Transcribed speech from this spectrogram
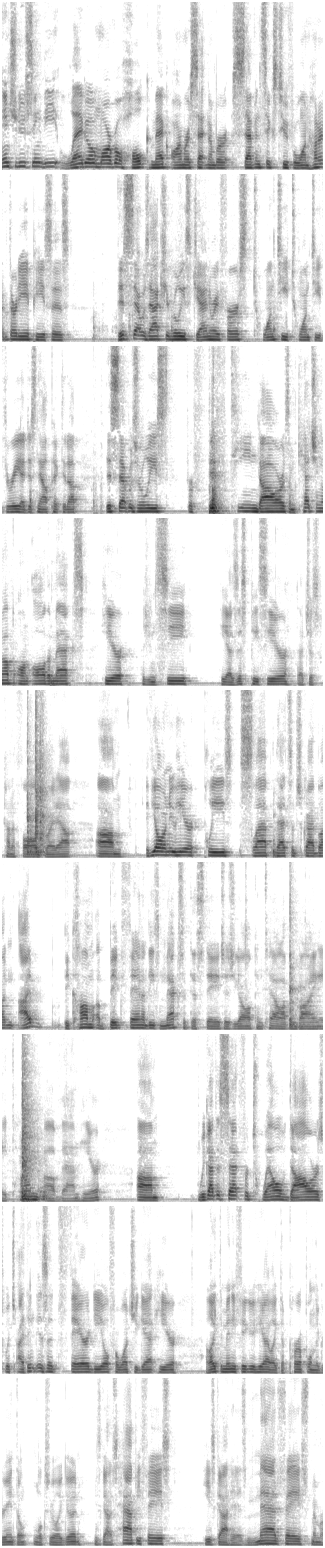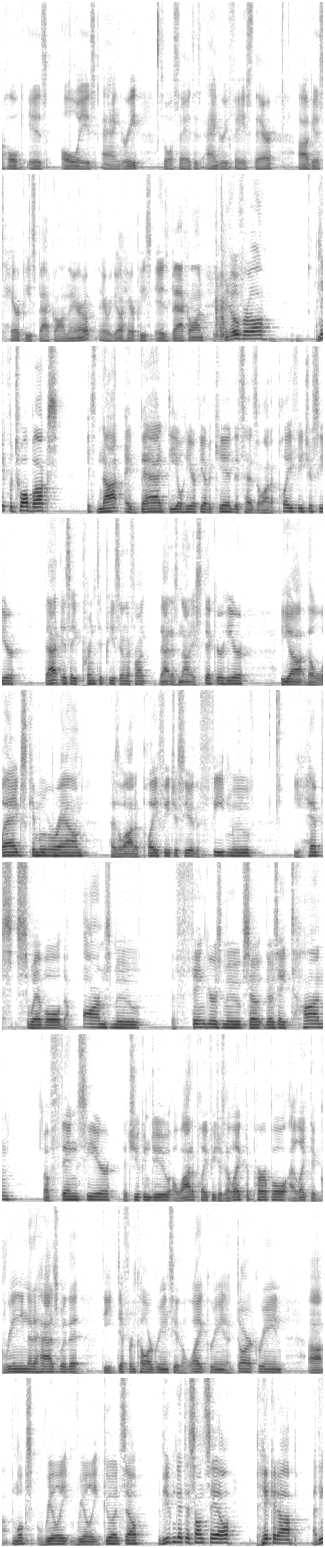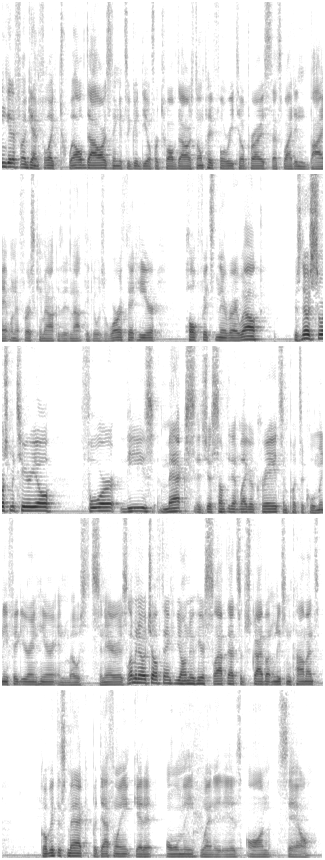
Introducing the Lego Marvel Hulk Mech Armor Set number 762 for 138 pieces. This set was actually released January 1st, 2023. I just now picked it up. This set was released for $15. I'm catching up on all the mechs here. As you can see, he has this piece here that just kind of falls right out. Um, if y'all are new here, please slap that subscribe button. I've become a big fan of these mechs at this stage. As y'all can tell, I've been buying a ton of them here. Um, we got the set for $12, which I think is a fair deal for what you get here. I like the minifigure here. I like the purple and the green. It looks really good. He's got his happy face. He's got his mad face. Remember, Hulk is always angry. So we'll say it's his angry face there. Uh, get his hairpiece back on there. Oh, there we go. Hairpiece is back on. And overall, I think for 12 bucks, it's not a bad deal here if you have a kid. This has a lot of play features here. That is a printed piece in the front. That is not a sticker here. The, uh, the legs can move around. Has a lot of play features here. The feet move. The hips swivel. The arms move. The fingers move. So there's a ton of things here that you can do. A lot of play features. I like the purple. I like the green that it has with it. The different color greens here. The light green, the dark green. Uh, looks really, really good. So if you can get this on sale, pick it up. I can get it for, again for like twelve dollars. I think it's a good deal for twelve dollars. Don't pay full retail price. That's why I didn't buy it when it first came out because I did not think it was worth it. Here, Hulk fits in there very well. There's no source material for these mechs. It's just something that LEGO creates and puts a cool minifigure in here in most scenarios. Let me know what y'all think. If y'all new here, slap that subscribe button, leave some comments. Go get this mech, but definitely get it only when it is on sale.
